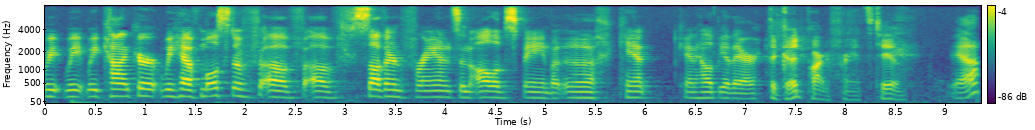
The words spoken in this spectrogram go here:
We, we, we conquer we have most of, of, of southern France and all of Spain, but ugh, can't can't help you there. The good part of France too. Yeah,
